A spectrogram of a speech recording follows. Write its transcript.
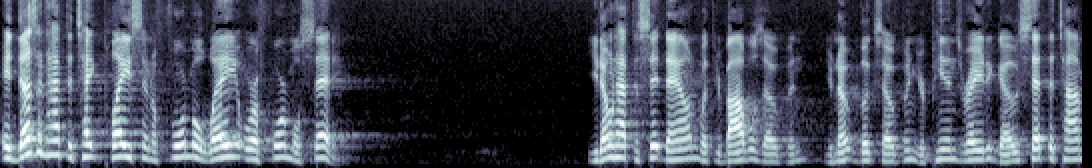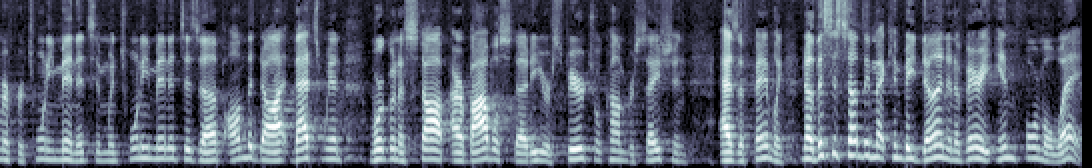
it doesn't have to take place in a formal way or a formal setting. You don't have to sit down with your Bibles open, your notebooks open, your pens ready to go. Set the timer for 20 minutes, and when 20 minutes is up on the dot, that's when we're going to stop our Bible study or spiritual conversation as a family. No, this is something that can be done in a very informal way.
